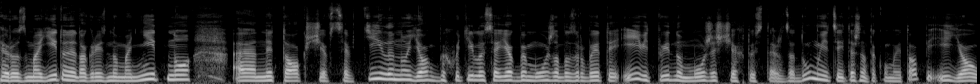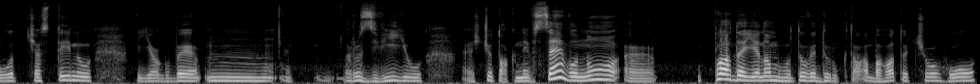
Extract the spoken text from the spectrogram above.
Розмаїто, не так різноманітно, е, не так ще все втілено, як би хотілося, як би можна було зробити. І відповідно, може ще хтось теж задумується і теж на такому етапі. І я от частину якби розвію, що так, не все воно. Падає нам готове до рук, та, багато чого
